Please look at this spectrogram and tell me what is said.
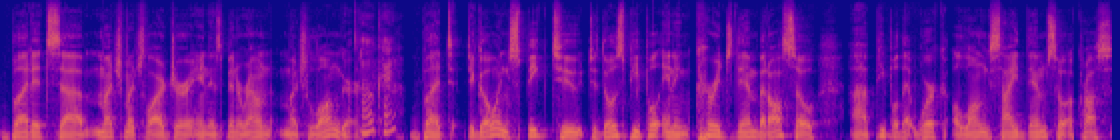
but it's uh, much, much larger and has been around much longer. Okay. but to go and speak to to those people and encourage them but also uh, people that work alongside them so across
